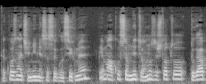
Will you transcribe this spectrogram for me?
Какво значи ние не се съгласихме? Е малко съмнително, защото тогава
